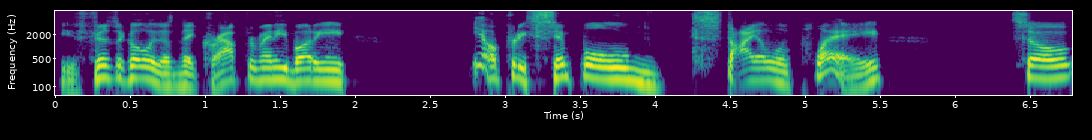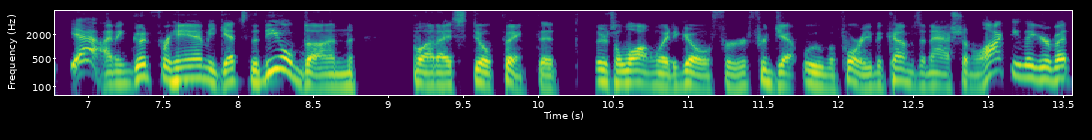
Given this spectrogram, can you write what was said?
he's physical, he doesn't take crap from anybody, you know, pretty simple style of play. So yeah, I mean, good for him. He gets the deal done, but I still think that there's a long way to go for for Jett Woo before he becomes a National Hockey Leaguer. But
